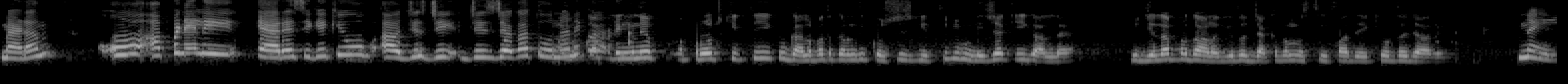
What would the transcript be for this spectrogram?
ਮੈਡਮ ਉਹ ਆਪਣੇ ਲਈ ਕਹਿ ਰਹੇ ਸੀਗੇ ਕਿ ਉਹ ਜਿਸ ਜਿਸ ਜਗ੍ਹਾ ਤੋਂ ਉਹਨਾਂ ਨੇ ਵੜਿੰਗ ਨੇ ਅਪਰੋਚ ਕੀਤੀ ਕੋਈ ਗੱਲਬਾਤ ਕਰਨ ਦੀ ਕੋਸ਼ਿਸ਼ ਕੀਤੀ ਵੀ ਮਨੀਸ਼ਾ ਕੀ ਗੱਲ ਹੈ? ਵੀ ਜ਼ਿਲ੍ਹਾ ਪ੍ਰਧਾਨਗੀ ਤੋਂ ਯਕਦਮ ਅਸਤੀਫਾ ਦੇ ਕੇ ਉੱਧਰ ਜਾ ਰਹੇ ਨਹੀਂ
